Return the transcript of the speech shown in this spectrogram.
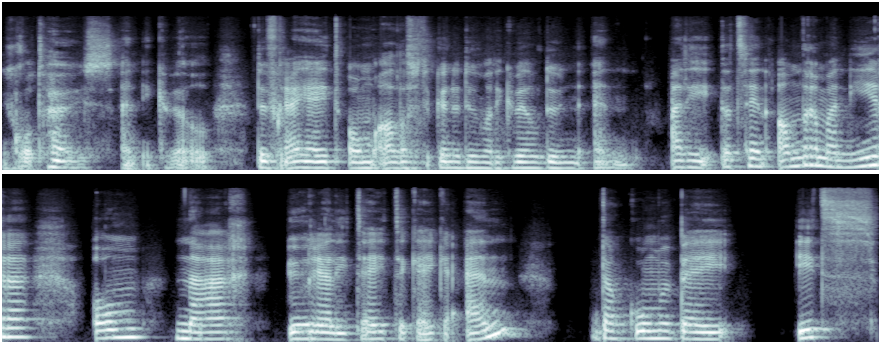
een groot huis en ik wil de vrijheid om alles te kunnen doen wat ik wil doen. En allee, dat zijn andere manieren om naar uw realiteit te kijken. En dan komen we bij iets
